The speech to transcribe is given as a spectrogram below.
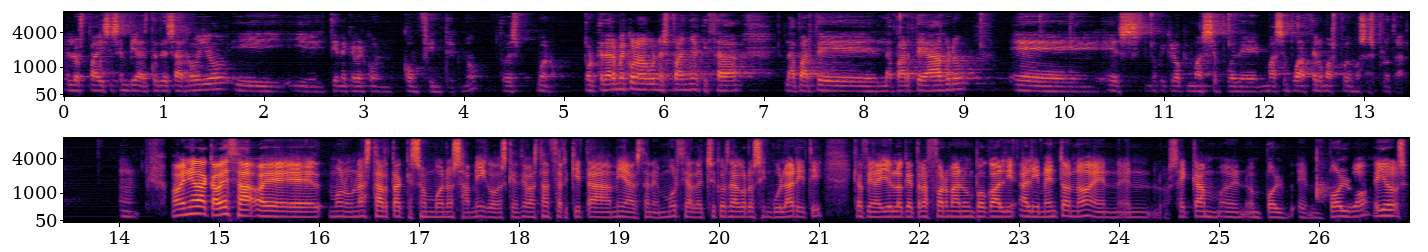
en los países en vías de desarrollo y, tiene que ver con, con fintech, ¿no? Entonces, bueno, por quedarme con algo en España, quizá la parte, la parte agro eh, es lo que creo que más se, puede, más se puede hacer o más podemos explotar. Mm. Me ha venido a la cabeza, eh, bueno, una startup que son buenos amigos, que encima están cerquita mía, están en Murcia, los chicos de Agro Singularity, que al final ellos lo que transforman un poco alimentos, ¿no? En, en lo secan en, polvo. Ellos,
